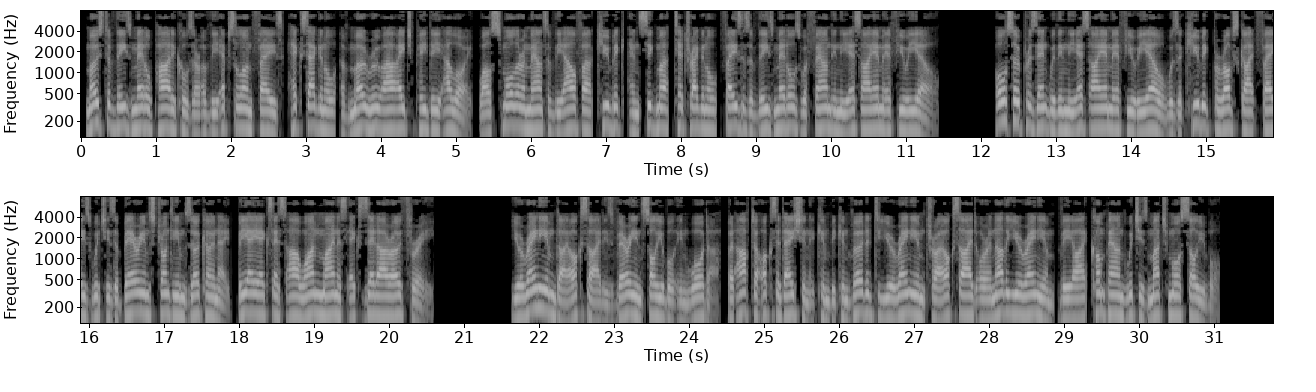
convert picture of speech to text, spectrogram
Most of these metal particles are of the epsilon phase hexagonal of Mo Ru RHPD alloy, while smaller amounts of the alpha cubic and sigma tetragonal phases of these metals were found in the SIMFUEL. Also present within the SIMFUEL was a cubic perovskite phase which is a barium strontium zirconate BAXSR1-XZRO3. Uranium dioxide is very insoluble in water, but after oxidation it can be converted to uranium trioxide or another uranium VI compound which is much more soluble.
